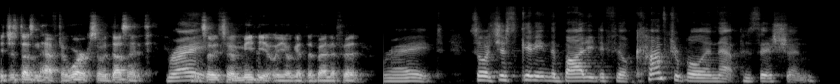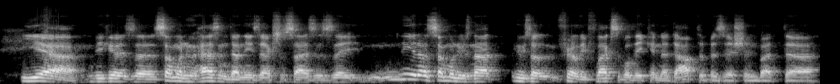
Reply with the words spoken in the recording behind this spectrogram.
it just doesn't have to work, so it doesn't. Right. And so so immediately you'll get the benefit. Right. So it's just getting the body to feel comfortable in that position. Yeah, because uh, someone who hasn't done these exercises, they, you know, someone who's not, who's uh, fairly flexible, they can adopt the position, but uh,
